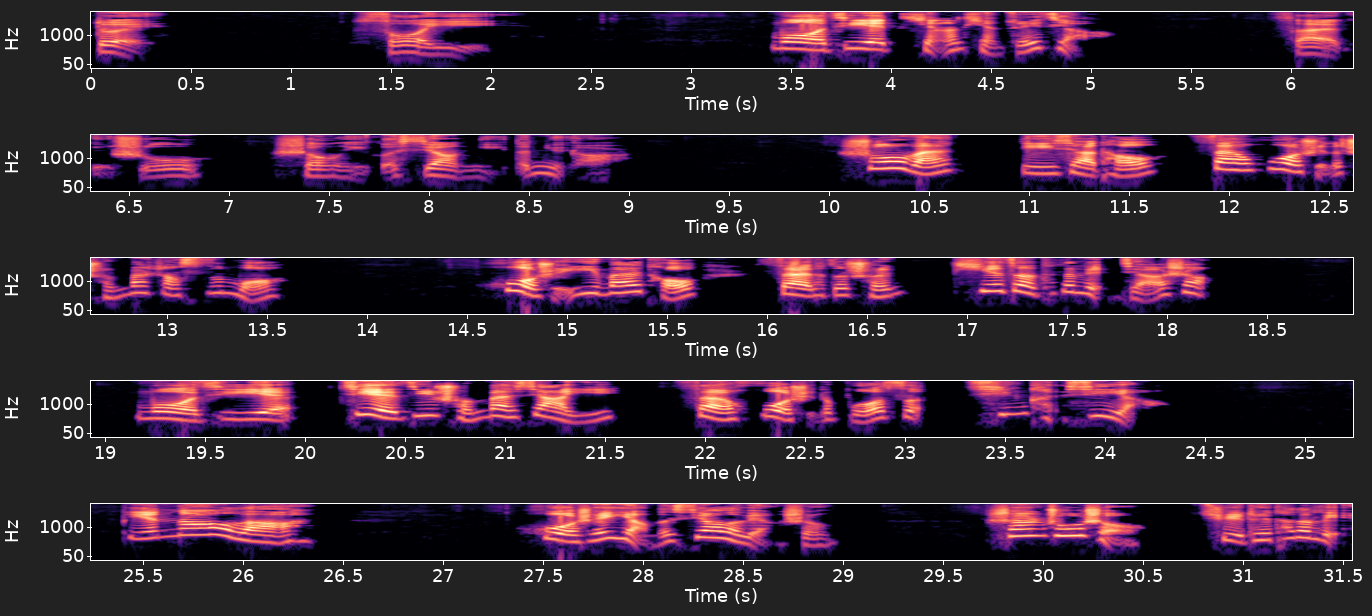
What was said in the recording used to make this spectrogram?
对。所以，墨迹舔了舔嘴角，再给叔生一个像你的女儿。说完。低下头，在祸水的唇瓣上撕磨。祸水一歪头，在他的唇贴在了他的脸颊上。莫继业借机唇瓣下移，在祸水的脖子轻啃细咬。别闹了！祸水痒的笑了两声，伸出手去推他的脸。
